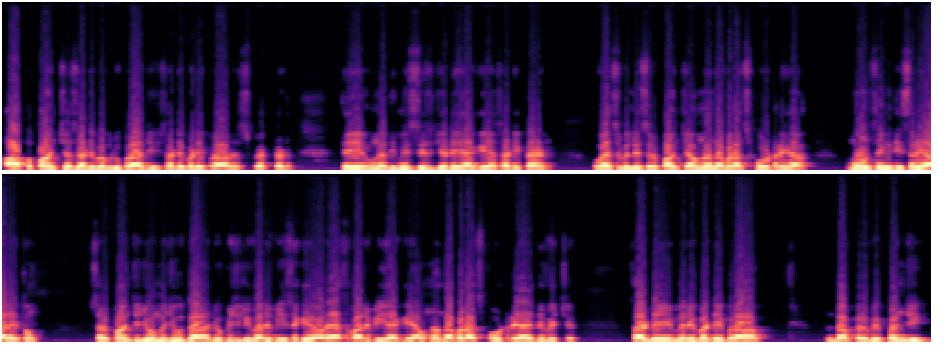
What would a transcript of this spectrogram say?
ਆਪ ਪੰਚ ਆ ਸਾਡੇ ਬਬਲੂ ਭਰਾ ਜੀ, ਸਾਡੇ ਬੜੇ ਭਰਾ ਰਿਸਪੈਕਟਡ ਤੇ ਉਹਨਾਂ ਦੀ ਮਿਸਿਸ ਜਿਹੜੇ ਹੈਗੇ ਆ ਸਾਡੀ ਭੈਣ, ਉਹ ਇਸ ਵੇਲੇ ਸਰਪੰਚ ਆ, ਉਹਨਾਂ ਦਾ ਬੜਾ ਸਪੋਰਟ ਰਿਹਾ। ਮੋਹਨ ਸਿੰਘ ਜੀ ਸਰਿਆਲੇ ਤੋਂ ਸਰਪੰਚ ਜੋ ਮੌਜੂਦਾ, ਜੋ ਪਿਛਲੀ ਵਾਰ ਵੀ ਸੀਗੇ ਔਰ ਇਸ ਵਾਰ ਵੀ ਹੈਗੇ ਆ, ਉਹਨਾਂ ਦਾ ਬੜਾ ਸਪੋਰਟ ਰਿਹਾ ਇਹਦੇ ਵਿੱਚ। ਸਾਡੇ ਮੇਰੇ ਵੱਡੇ ਭਰਾ ਡਾਕਟਰ ਵਿਪਨ ਜੀ,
